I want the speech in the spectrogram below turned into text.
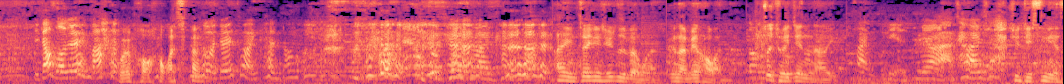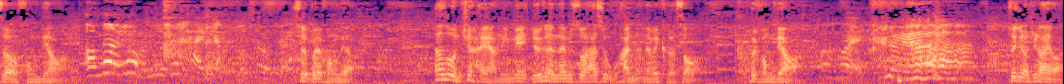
你到时候就会发，不会剖晚上。我就会突然看到，我突然看到哎、你最近去日本玩，有哪边好玩的？最推荐的哪里？饭店，没有啦，开玩笑。去迪士尼的时候有疯掉吗？哦，没有，因为我们是去海洋所以不会疯掉。但如果你去海洋里面，有一个人在那边说他是武汉的，那边咳嗽，会疯掉啊。会会。最近有去哪里玩？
